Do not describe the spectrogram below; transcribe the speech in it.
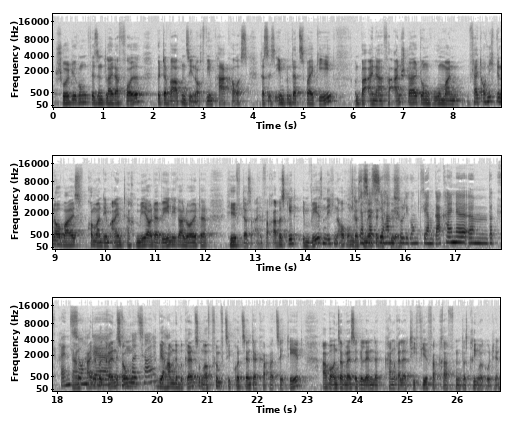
Entschuldigung, wir sind leider voll, bitte warten Sie noch, wie im Parkhaus. Das ist eben unter 2G Und bei einer Veranstaltung, wo man vielleicht auch nicht genau weiß, kommen an dem einen Tag mehr oder weniger Leute, hilft das einfach. Aber es geht im Wesentlichen auch um das, das heißt, Sie haben, Entschuldigung, Sie haben gar keine ähm, Begrenzung wir haben keine der Begrenzung. Wir haben eine Begrenzung auf 50 Prozent der Kapazität, aber unser Messegelände kann relativ viel verkraften. Das kriegen wir gut hin.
